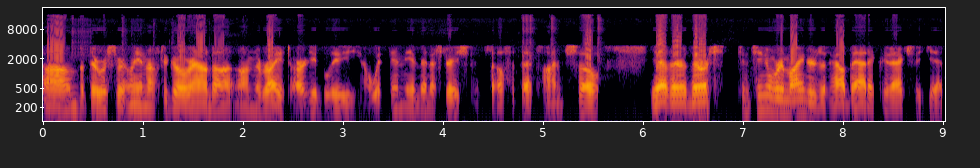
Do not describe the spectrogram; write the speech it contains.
Um, but there was certainly enough to go around on, on the right, arguably you know, within the administration itself at that time. So, yeah, there there are continual reminders of how bad it could actually get.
